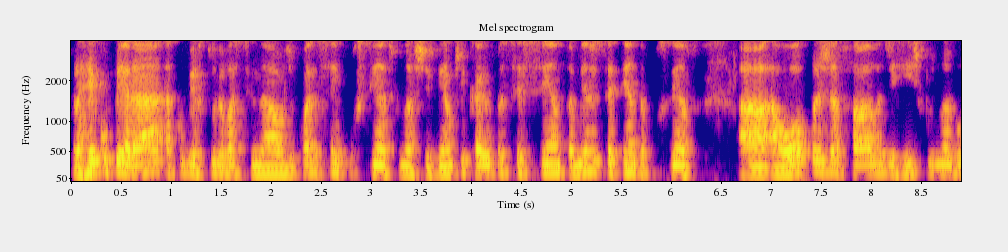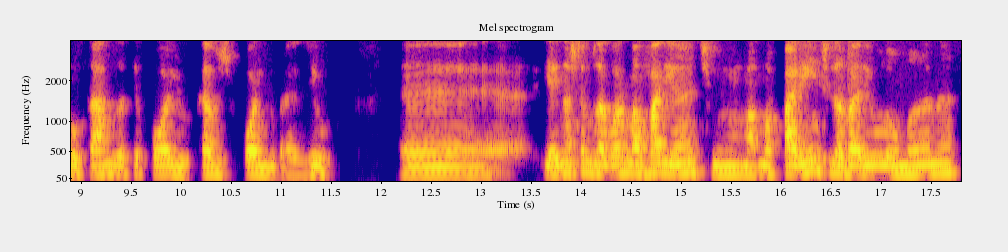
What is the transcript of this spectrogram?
para recuperar a cobertura vacinal de quase 100% que nós tivemos, que caiu para 60%, menos de 70%. A, a OPA já fala de risco de nós voltarmos a ter pólio, casos de pólio no Brasil. É, e aí nós temos agora uma variante, uma, uma parente da varíola humana,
